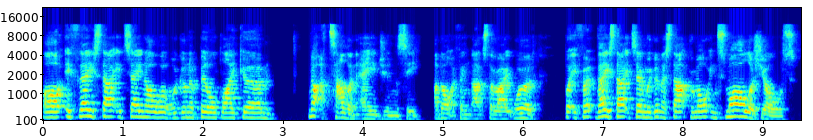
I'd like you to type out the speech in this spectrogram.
Or if they started saying, "Oh well, we're going to build like um not a talent agency," I don't think that's the right word, but if they started saying we're going to start promoting smaller shows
